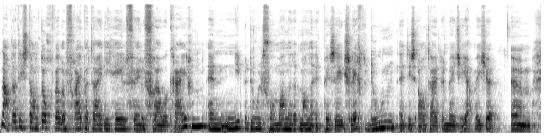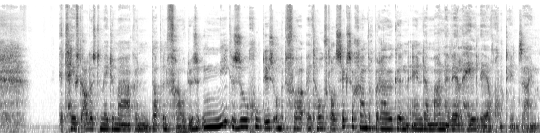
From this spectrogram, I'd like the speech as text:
nou, dat is dan toch wel een vrijpartij die heel veel vrouwen krijgen. En niet bedoeld voor mannen dat mannen het per se slecht doen. Het is altijd een beetje, ja, weet je. Um, het heeft alles ermee te maken dat een vrouw dus niet zo goed is om het, het hoofd als seksorgaan te gebruiken en daar mannen wel heel erg goed in zijn.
